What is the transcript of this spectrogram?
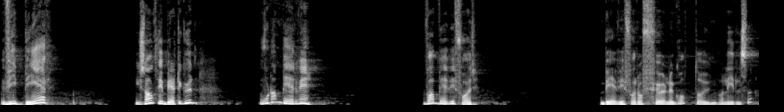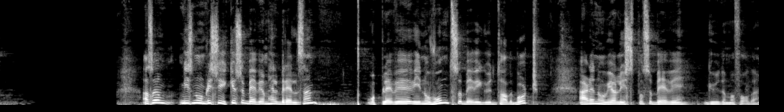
Vi ber. Ikke sant? Vi ber til Gud. Hvordan ber vi? Hva ber vi for? Ber vi for å føle godt og unngå lidelse? Altså, Hvis noen blir syke, så ber vi om helbredelse. Opplever vi noe vondt, så ber vi Gud ta det bort. Er det noe vi har lyst på, så ber vi Gud om å få det.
